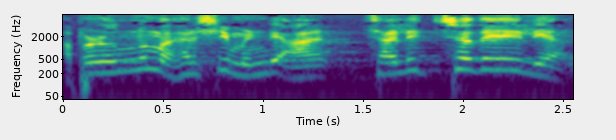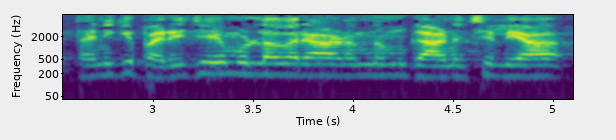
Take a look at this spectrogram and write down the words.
അപ്പോഴൊന്നും മഹർഷി മിണ്ടി ചലിച്ചതേയില്ല. തനിക്ക് പരിചയമുള്ളവരാണെന്നും കാണിച്ചില്ല.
